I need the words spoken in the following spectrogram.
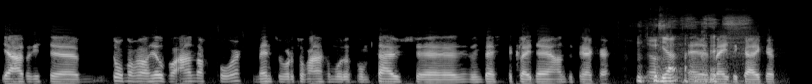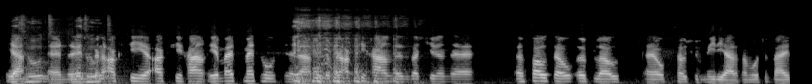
Ja, er is eh, toch nog wel heel veel aandacht voor. Mensen worden toch aangemoedigd om thuis eh, hun beste kledij aan te trekken Ja, en mee te kijken. Ja, hoed, en er met is ook een hoed. actie, actie gaan, ja, met, met hoed inderdaad. Er is ook een actie gaande dat je een, eh, een foto uploadt eh, op social media. Dan wordt er 5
